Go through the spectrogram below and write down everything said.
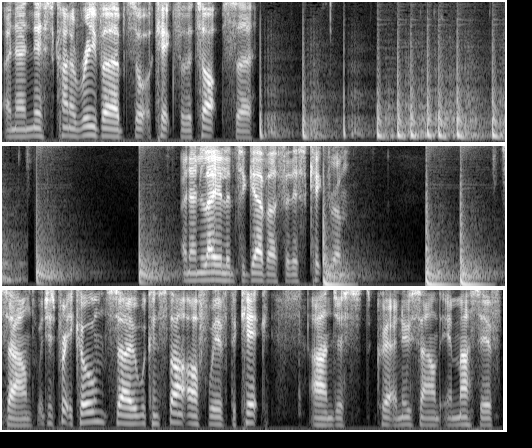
And then this kind of reverb sort of kick for the tops. Uh, and then layer them together for this kick drum sound, which is pretty cool. So we can start off with the kick and just create a new sound in Massive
